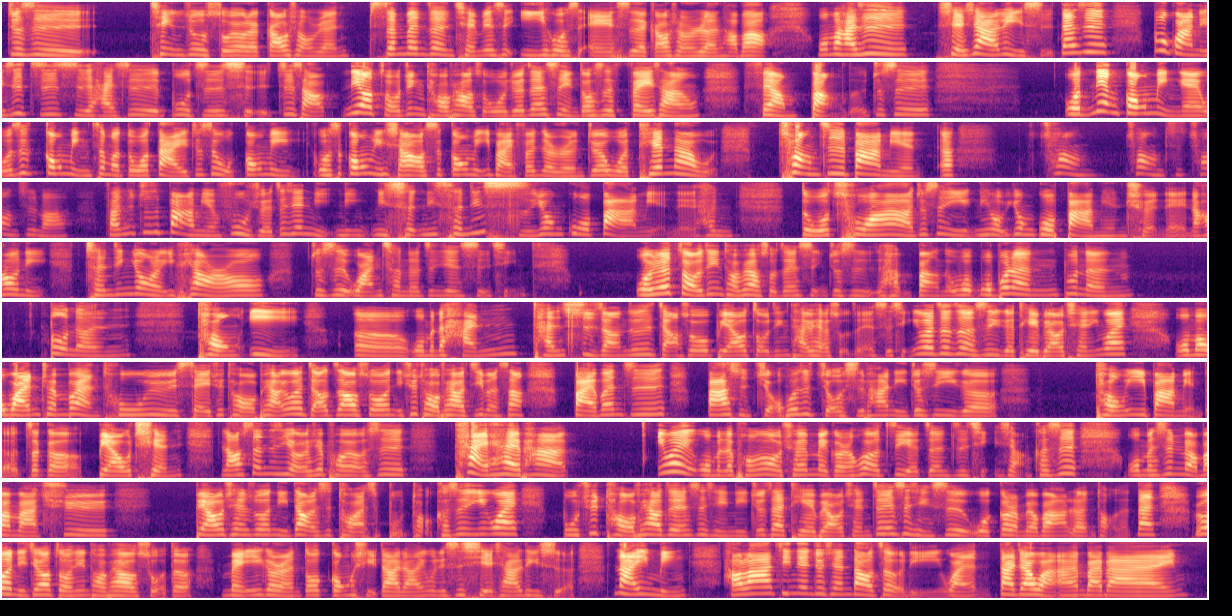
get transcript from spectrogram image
就是庆祝所有的高雄人身份证前面是一或是 S 的高雄人，好不好？我们还是写下历史。但是不管你是支持还是不支持，至少你有走进投票所，我觉得这件事情都是非常非常棒的。就是我念公民，诶，我是公民这么多代，就是我公民，我是公民小老师，公民一百分的人，觉得我天呐，我创制罢免，呃，创。创制创制吗？反正就是罢免复决这些，你你你曾你曾经使用过罢免呢，很多刷啊，就是你你有用过罢免权呢，然后你曾经用了一票，然后就是完成了这件事情。我觉得走进投票所这件事情就是很棒的，我我不能不能不能同意。呃，我们的韩韩市长就是讲说不要走进台派所这件事情，因为这真的是一个贴标签，因为我们完全不敢呼吁谁去投票，因为只要知道说你去投票，基本上百分之八十九或是九十趴，你就是一个同意罢免的这个标签，然后甚至有一些朋友是太害怕，因为我们的朋友圈每个人会有自己的政治倾向，可是我们是没有办法去。标签，说你到底是投还是不投。可是因为不去投票这件事情，你就在贴标签，这件事情是我个人没有办法认同的。但如果你今天走进投票所的每一个人都恭喜大家，因为你是写下历史的那一名。好啦，今天就先到这里，晚大家晚安，拜拜。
